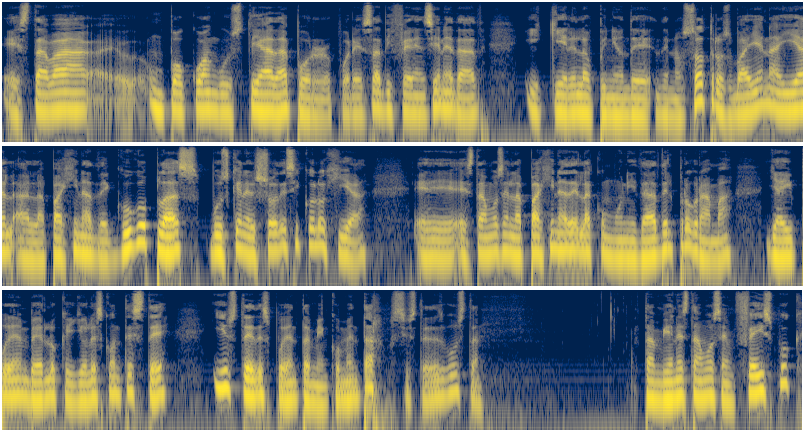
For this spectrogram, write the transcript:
estaba un poco angustiada por, por esa diferencia en edad y quiere la opinión de, nosotros. Vayan ahí a, la página de Google Plus, busquen el show de psicología. Eh, estamos en la página de la comunidad del programa y ahí pueden ver lo que yo les contesté y ustedes pueden también comentar si ustedes gustan. También estamos en Facebook,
